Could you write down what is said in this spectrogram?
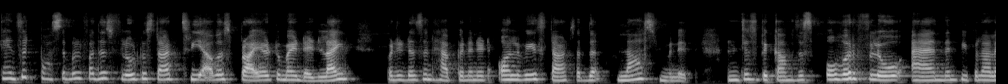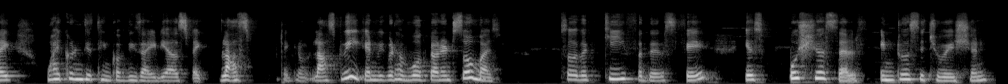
is it possible for this flow to start three hours prior to my deadline? But it doesn't happen and it always starts at the last minute. And it just becomes this overflow and then people are like why couldn't you think of these ideas like last like you know last week and we could have worked on it so much? So the key for this Faye is push yourself into a situation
